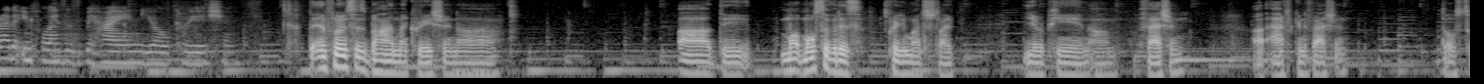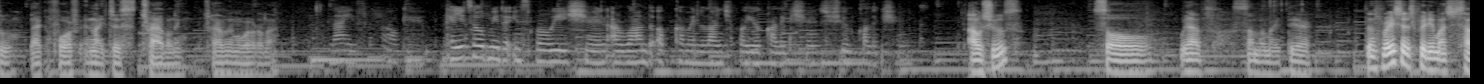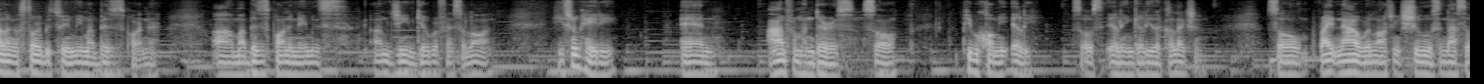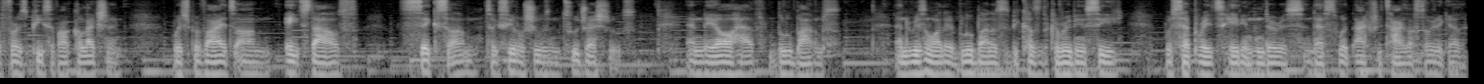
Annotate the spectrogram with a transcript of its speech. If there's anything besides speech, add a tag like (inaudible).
What are the influences behind your creations? The influences behind my creation, uh, uh, the mo most of it is pretty much like European um, fashion, uh, African fashion, those two back and forth, and like just traveling, traveling the world a lot. Nice. Okay. Can you tell me the inspiration around the upcoming launch for your collections, shoe collections? Our shoes. So we have some of them right there. The inspiration is pretty much telling a story between me and my business partner. Uh, my business partner name is um, Gene Gilbert from Salon. He's from Haiti, and I'm from Honduras. So people call me Illy. So it's Illy and Galita collection. So right now we're launching shoes, and that's the first piece of our collection, which provides um, eight styles, six um, tuxedo shoes and two dress shoes. And they all have blue bottoms. And the reason why they're blue bottoms is because of the Caribbean Sea, which separates Haiti and Honduras, and that's what actually ties our story together.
